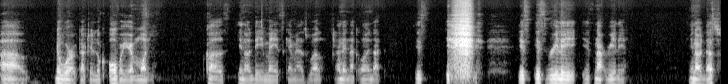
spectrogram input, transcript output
uh, the work to actually look over your money because you know they may scam as well. And then not only that it's it's it's really it's not really you know that's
